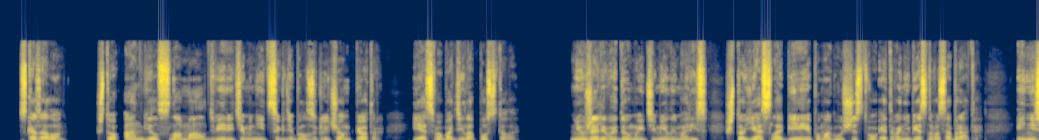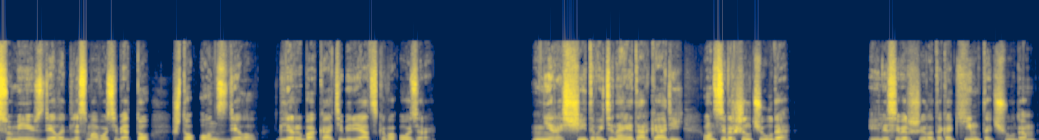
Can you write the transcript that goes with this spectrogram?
— сказал он, — что ангел сломал двери темницы, где был заключен Петр, и освободил апостола? Неужели вы думаете, милый Морис, что я слабее по могуществу этого небесного собрата и не сумею сделать для самого себя то, что он сделал для рыбака Тибериадского озера. «Не рассчитывайте на это, Аркадий! Он совершил чудо!» Или совершил это каким-то чудом,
